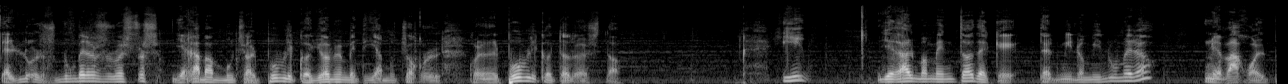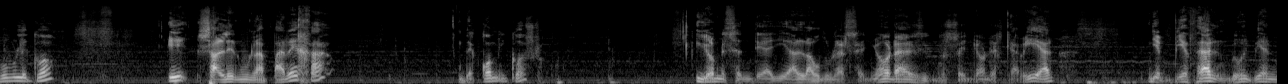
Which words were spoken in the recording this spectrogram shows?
el- los números nuestros llegaban mucho al público. Yo me metía mucho con, con el público y todo esto. Y llega el momento de que termino mi número, me bajo al público y salen una pareja de cómicos. Y yo me senté allí al lado de unas señoras y unos señores que habían. Y empiezan, muy bien,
